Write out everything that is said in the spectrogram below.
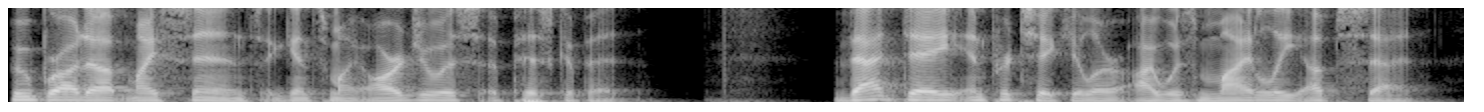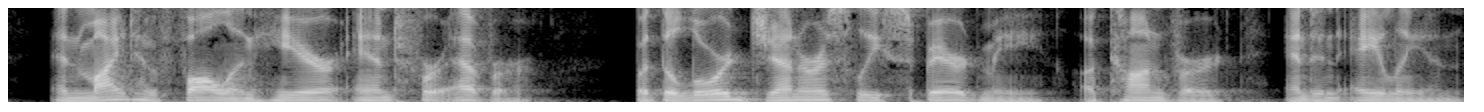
who brought up my sins against my arduous episcopate. That day in particular, I was mightily upset, and might have fallen here and forever. But the Lord generously spared me, a convert and an alien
